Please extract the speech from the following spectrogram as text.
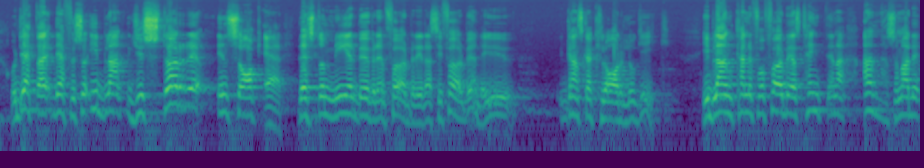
Och detta, därför så ibland, ju större en sak är, desto mer behöver den förberedas i förbön. Det är ju ganska klar logik. Ibland kan det få förberedas. Tänk denna Anna som hade,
